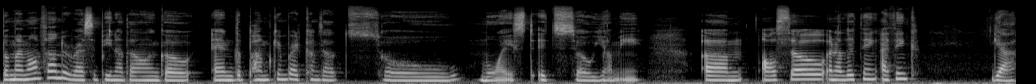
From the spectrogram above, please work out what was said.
but my mom found a recipe not that long ago, and the pumpkin bread comes out so moist. It's so yummy. Um, also, another thing, I think, yeah,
